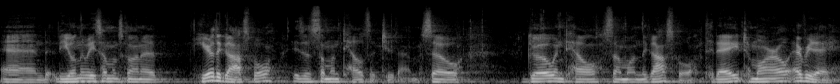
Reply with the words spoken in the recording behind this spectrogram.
And the only way someone's going to hear the gospel is if someone tells it to them. So go and tell someone the gospel today, tomorrow, every day.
